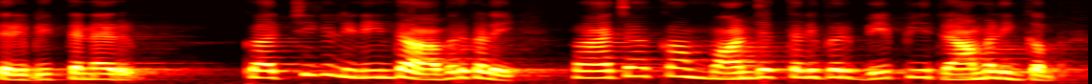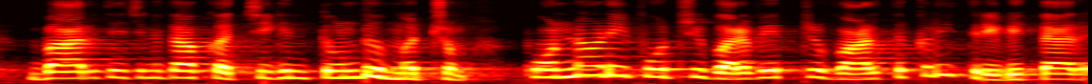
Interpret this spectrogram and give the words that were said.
தெரிவித்தனர். கட்சியில் இணைந்த அவர்களை பாஜக மாநில தலைவர் வி பி ராமலிங்கம் பாரதிய ஜனதா கட்சியின் துண்டு மற்றும் பொன்னாடை போற்றி வரவேற்று வாழ்த்துக்களை தெரிவித்தார்.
